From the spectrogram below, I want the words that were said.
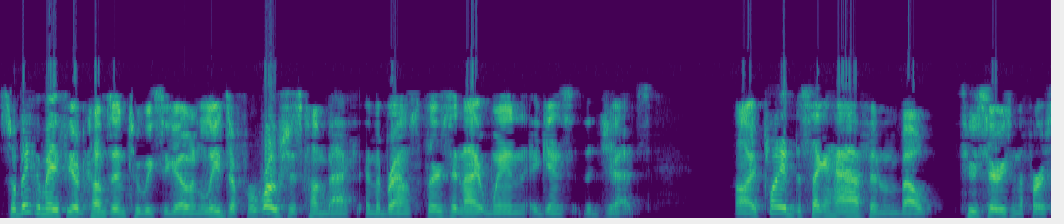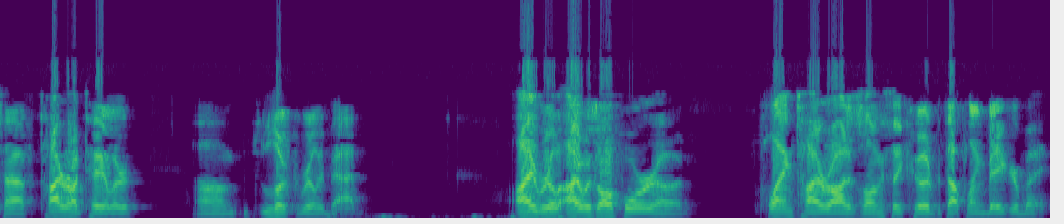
So Baker Mayfield comes in two weeks ago and leads a ferocious comeback in the Browns' Thursday night win against the Jets. Uh, he played the second half and about two series in the first half. Tyrod Taylor um, looked really bad. I real I was all for uh, playing Tyrod as long as they could without playing Baker, but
